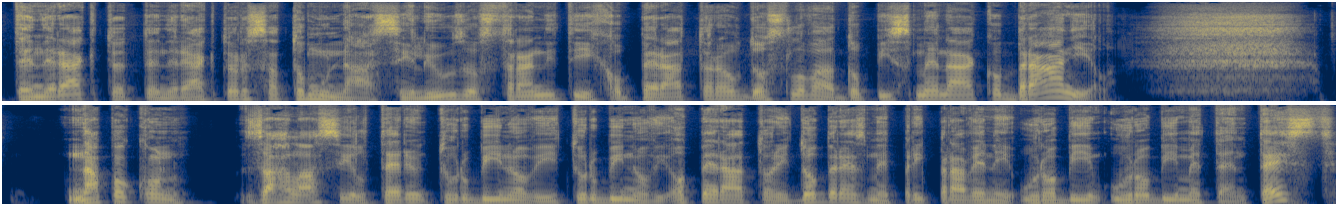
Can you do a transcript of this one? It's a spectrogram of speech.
Ten, reaktor, ten reaktor sa tomu násiliu zo strany tých operátorov doslova do písmena ako bránil. Napokon zahlásil ter- turbínový, turbínový operátori, dobre, sme pripravení, urobím, urobíme ten test,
